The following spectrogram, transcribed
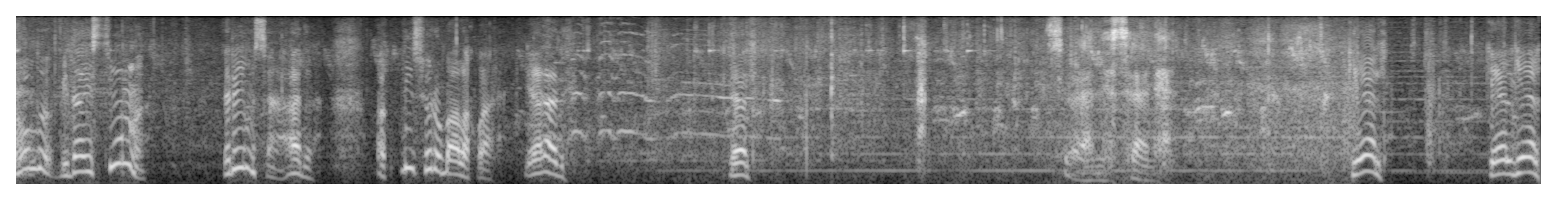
ne oldu? Bir daha istiyor mu? Vereyim mi sana? Hadi. Bak bir sürü balık var. Gel hadi. Gel. Seni seni. Gel. Gel gel.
